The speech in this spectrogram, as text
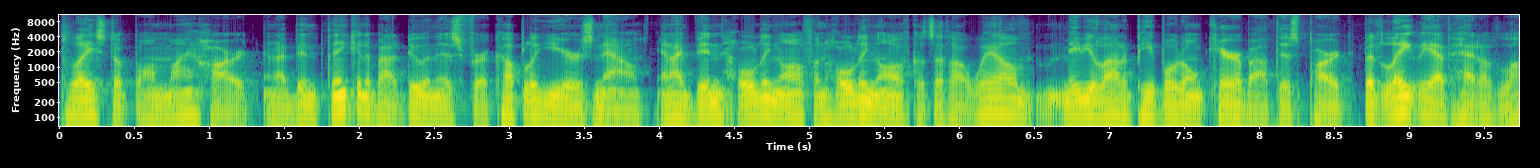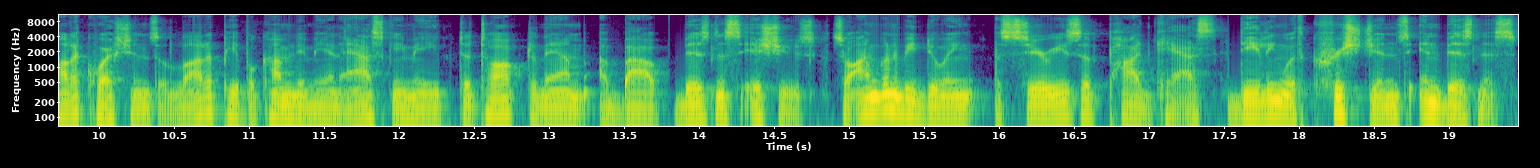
placed upon my heart, and I've been thinking about doing this for a couple of years now, and I've been holding off and holding off because I thought, well, maybe a lot of people don't care about this part. But lately I've had a lot of questions, a lot of people coming to me and asking me to talk to them about business issues. So I'm going to be doing a series of podcasts dealing with Christians in business.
